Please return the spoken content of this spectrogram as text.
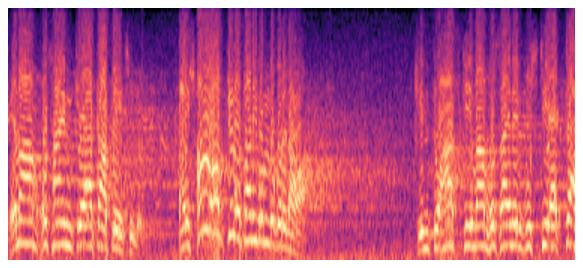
এমাম হোসাইনকে একা পেয়েছিল। তাই সম্ভব ছিল পানি বন্ধ করে দেওয়া। কিন্তু আজকে ইমাম হোসাইনের গোষ্ঠী একটা?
